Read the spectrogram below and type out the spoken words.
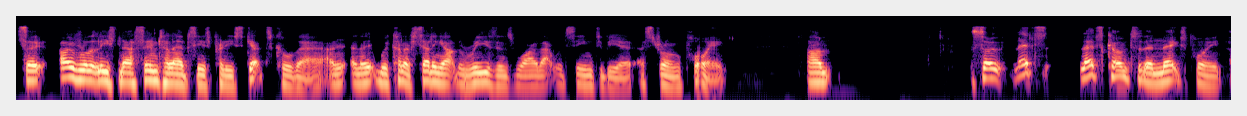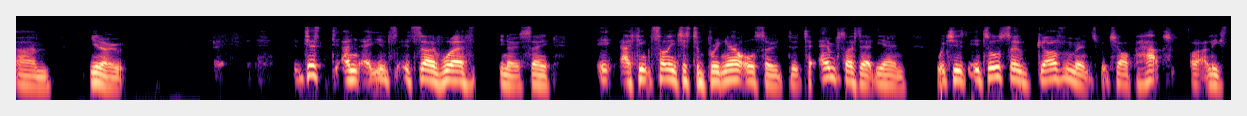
So overall, at least Nassim Taleb seems pretty skeptical there, and, and we're kind of setting out the reasons why that would seem to be a, a strong point. Um, so let's let's come to the next point. Um, you know, just and it's it's sort of worth you know saying. It, I think something just to bring out also to, to emphasize at the end, which is it's also governments which are perhaps, or at least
